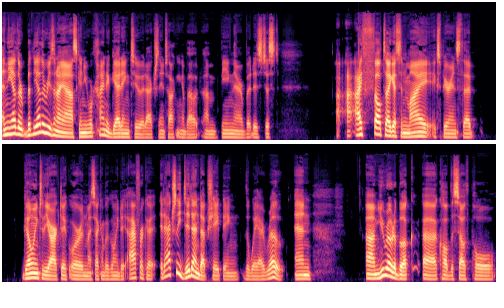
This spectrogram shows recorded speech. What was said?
and the other, but the other reason I ask, and you were kind of getting to it actually and talking about um, being there, but it's just, I, I felt, I guess, in my experience that going to the Arctic or in my second book, going to Africa, it actually did end up shaping the way I wrote. And um, you wrote a book uh, called The South Pole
